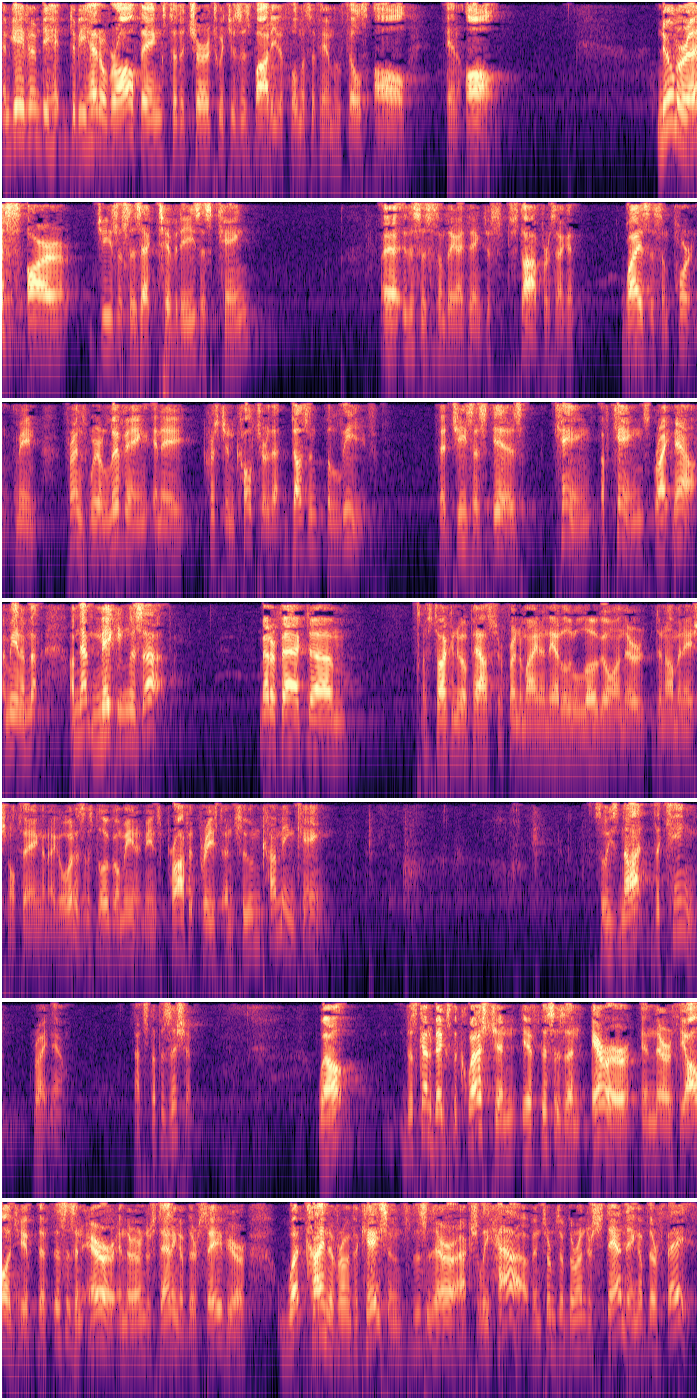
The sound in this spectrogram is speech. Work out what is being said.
and gave him to be head over all things to the church, which is his body, the fullness of him who fills all in all. Numerous are Jesus' activities as king. Uh, this is something I think, just stop for a second. Why is this important? I mean, friends, we're living in a Christian culture that doesn't believe that Jesus is King of Kings right now. I mean, I'm not, I'm not making this up. Matter of fact, um, I was talking to a pastor, a friend of mine, and they had a little logo on their denominational thing. And I go, What does this logo mean? It means prophet, priest, and soon coming king. So he's not the king right now. That's the position. Well, this kind of begs the question if this is an error in their theology, if, this is an error in their understanding of their Savior, what kind of ramifications does this error actually have in terms of their understanding of their faith?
